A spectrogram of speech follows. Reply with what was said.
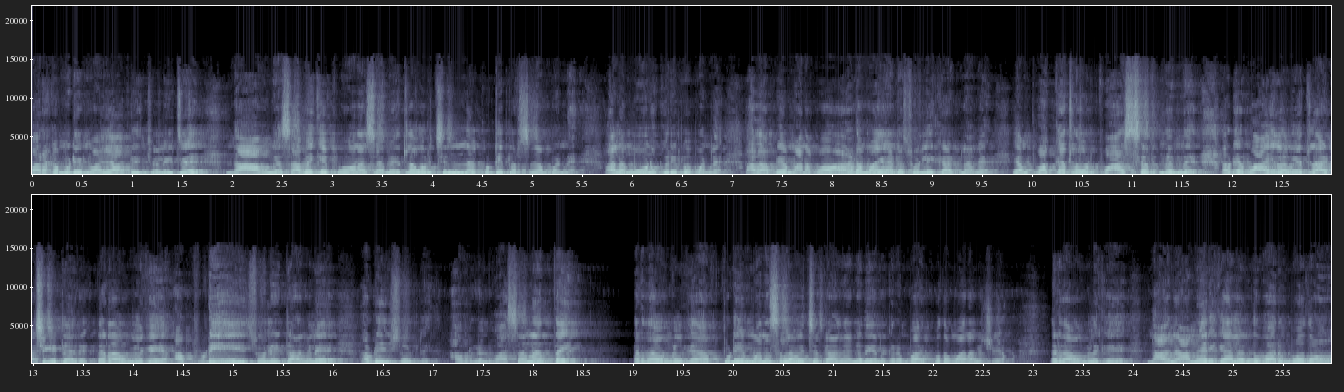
மறக்க முடியுமாயா அப்படின்னு சொல்லிட்டு நான் அவங்க சபைக்கு போன சமயத்தில் ஒரு சின்ன குட்டி பிரசங்கம் பண்ணேன். அதில் மூணு குறிப்பை பண்ணேன். அதை அப்படியே பாடமாக என்கிட்ட சொல்லி காட்டினாங்க. என் பக்கத்தில் ஒரு பாஸ்டர் நின்று அப்படியே வாயில் வயத்தில் அடிச்சுக்கிட்டாரு. தெரியுதா அவங்களுக்கு அப்படி சொல்லிட்டாங்களே அப்படின்னு சொல்லிட்டு அவர்கள் வசனத்தை தெரியுதா அவங்களுக்கு அப்படி மனசில் வச்சுருக்காங்கங்கிறது எனக்கு ரொம்ப அற்புதமான விஷயம். தெரியுதா அவங்களுக்கு நான் அமெரிக்காவிலேருந்து வரும்போதும்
